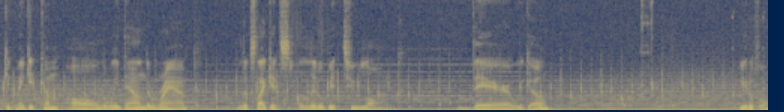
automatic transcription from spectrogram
We can make it come all the way down the ramp. It looks like it's a little bit too long. There we go. Beautiful.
